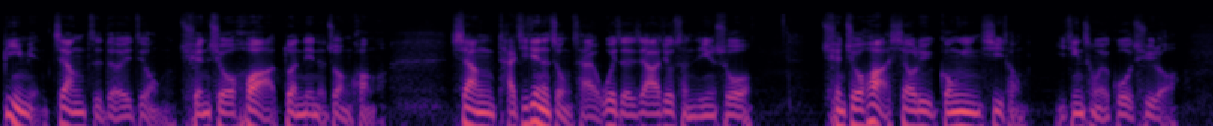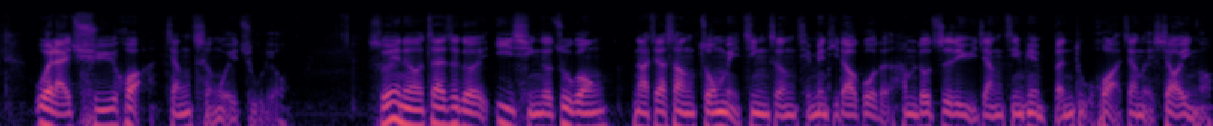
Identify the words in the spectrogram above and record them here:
避免这样子的一种全球化断链的状况哦。像台积电的总裁魏哲家就曾经说，全球化效率供应系统已经成为过去了，未来区域化将成为主流。所以呢，在这个疫情的助攻，那加上中美竞争，前面提到过的，他们都致力于将晶片本土化这样的效应哦。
